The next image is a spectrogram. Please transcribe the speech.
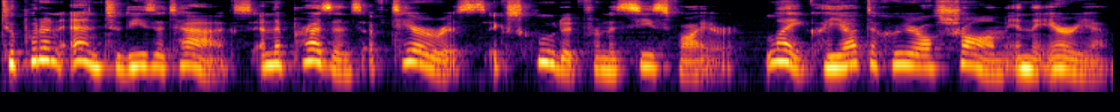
to put an end to these attacks and the presence of terrorists excluded from the ceasefire, like Hayat Tahrir al-Sham in the area.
